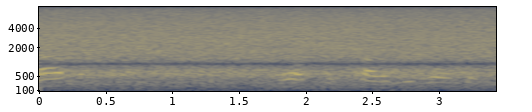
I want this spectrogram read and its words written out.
up. This is probably worth it.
